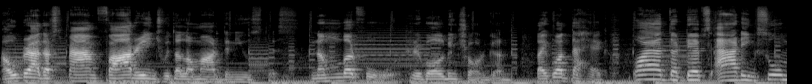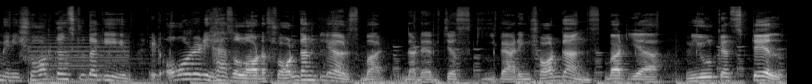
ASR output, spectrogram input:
I would rather spam far range with a LeMat than use this. Number 4. Revolving Shotgun. Like what the heck? Why are the devs adding so many shotguns to the game? It already has a lot of shotgun players but the devs just keep adding shotguns. But yeah, Mule can still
